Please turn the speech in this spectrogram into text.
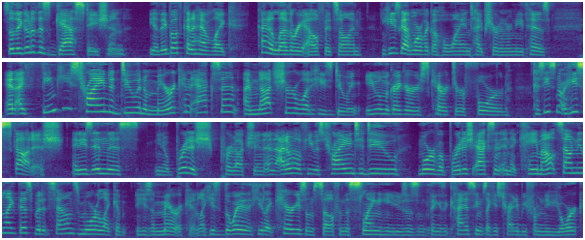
So they go to this gas station. Yeah, they both kind of have like kind of leathery outfits on. He's got more of like a Hawaiian type shirt underneath his. And I think he's trying to do an American accent. I'm not sure what he's doing. Ewan McGregor's character Ford, because he's no, he's Scottish and he's in this you know British production, and I don't know if he was trying to do more of a British accent and it came out sounding like this, but it sounds more like a, he's American. Like he's the way that he like carries himself and the slang he uses and things. It kind of seems like he's trying to be from New York.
